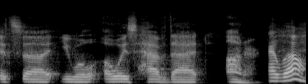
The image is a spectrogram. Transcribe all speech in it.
it's uh, you will always have that honor. I will.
